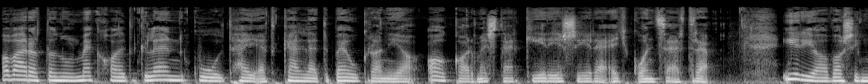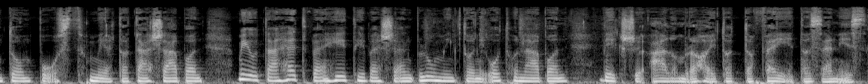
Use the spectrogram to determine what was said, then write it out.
a váratlanul meghalt Glenn Gould helyett kellett beugrania a karmester kérésére egy koncertre írja a Washington Post méltatásában, miután 77 évesen Bloomingtoni otthonában végső álomra hajtotta fejét a zenész.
